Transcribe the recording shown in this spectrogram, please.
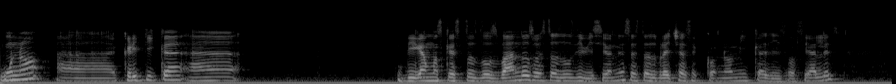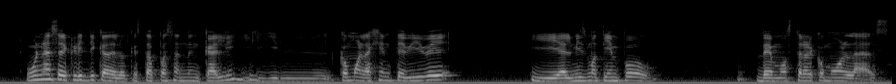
Uno, crítica a digamos que estos dos bandos o estas dos divisiones, estas brechas económicas y sociales. Una, hacer crítica de lo que está pasando en Cali y cómo la gente vive y al mismo tiempo demostrar cómo las,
